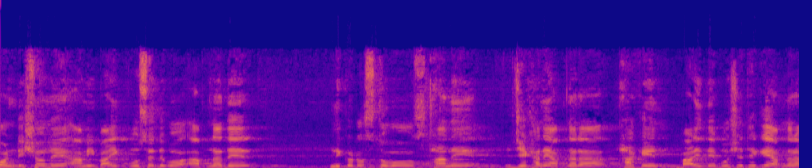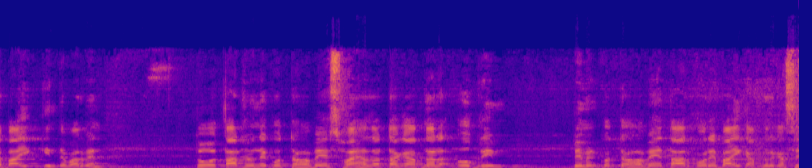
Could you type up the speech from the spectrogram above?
কন্ডিশনে আমি বাইক পৌঁছে দেব আপনাদের নিকটস্থম স্থানে, যেখানে আপনারা থাকেন। বাড়িতে বসে থেকে আপনারা বাইক কিনতে পারবেন। তো তার জন্য করতে হবে ছয় হাজার টাকা আপনার অগ্রিম পেমেন্ট করতে হবে। তারপরে বাইক আপনার কাছে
